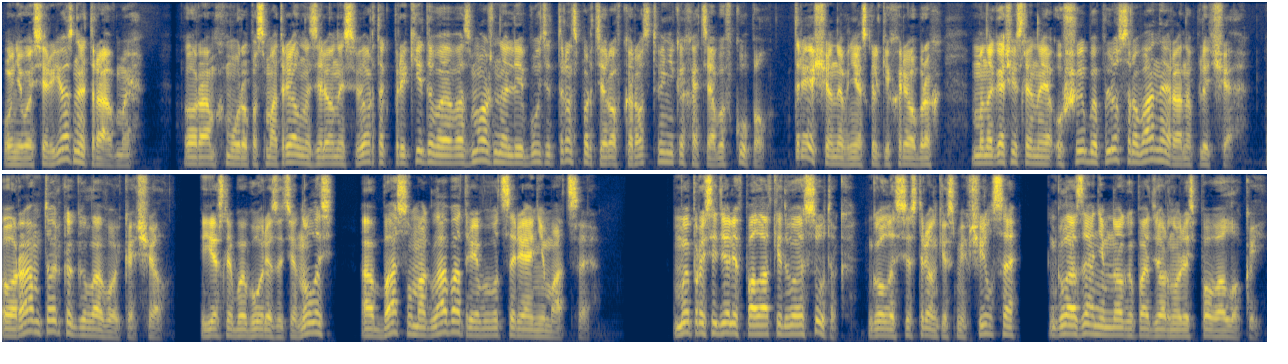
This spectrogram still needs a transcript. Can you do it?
У него серьезные травмы, Орам хмуро посмотрел на зеленый сверток, прикидывая, возможно ли будет транспортировка родственника хотя бы в купол. Трещины в нескольких ребрах, многочисленные ушибы плюс рваная рана плеча. Орам только головой качал. Если бы буря затянулась, Аббасу могла бы требоваться реанимация. Мы просидели в палатке двое суток, голос сестренки смягчился, глаза немного подернулись поволокой.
